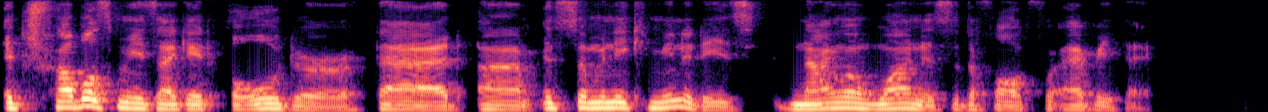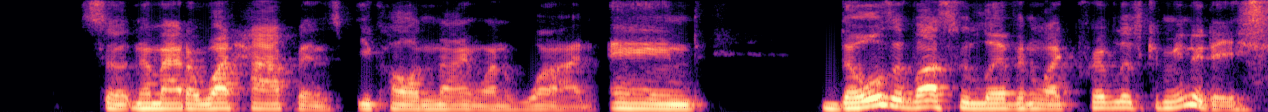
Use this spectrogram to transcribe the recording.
it troubles me as I get older that um, in so many communities, 911 is the default for everything. So no matter what happens, you call 911. And those of us who live in like privileged communities,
